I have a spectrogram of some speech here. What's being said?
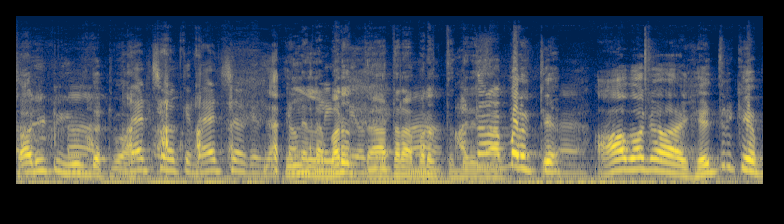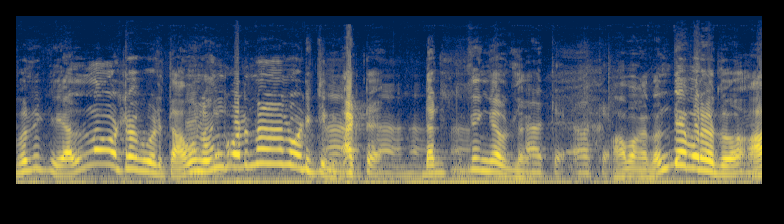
sorry to use that word that's okay that's okay ಇಲ್ಲ ಬರುತ್ತೆ ಆ ಥರ ಬರುತ್ತೆ ಆ ಥರ ಬರುತ್ತೆ. ಆವಾಗ ಹೆದರಿಕೆ ಬದುಕಿ ಎಲ್ಲ ಒಟ್ಟಾಗಿ ಹೊಡಿತಾ ಅವ್ನು ಹಂಗೆ ಹೊಡೆದ ನಾನು ಹೊಡಿತೀನಿ. ಅಷ್ಟೇ ದಟ್ ಥಿಂಗ್ ಓಕೆ ಆವಾಗ ಅದೊಂದೇ ಬರೋದು. ಆ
